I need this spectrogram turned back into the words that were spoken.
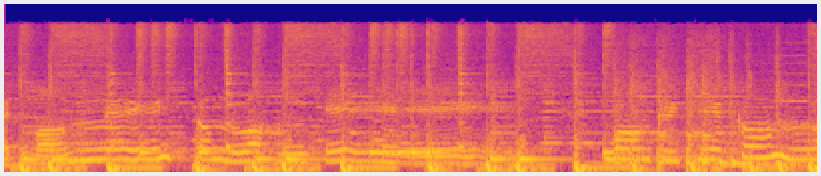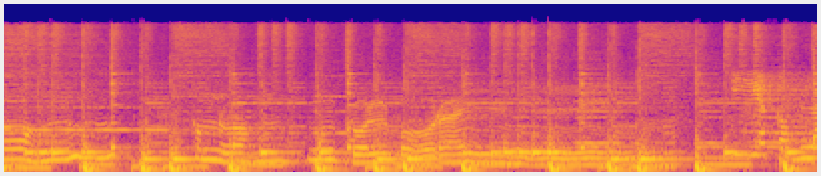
ពិតបងនៅកុំលាស់ទេ បងគឺជាកុំលាស់កុំលាស់មង្គលបរិយជាកំឡ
